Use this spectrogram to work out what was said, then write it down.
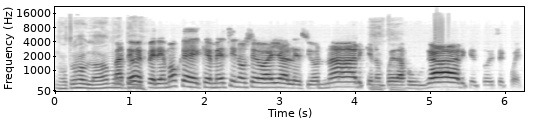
nosotros hablábamos. Mateo, esperemos que, que, Messi no se vaya a lesionar, que no pueda jugar, que todo ese cuento.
